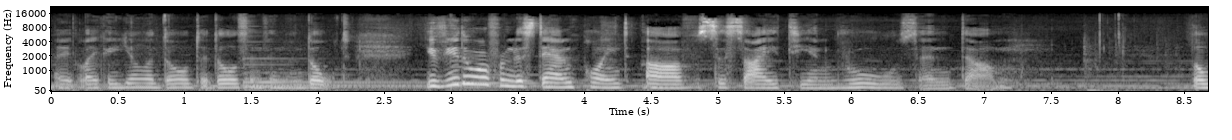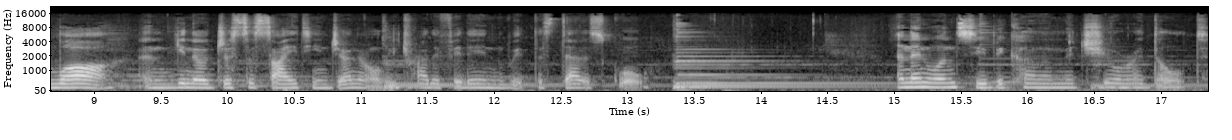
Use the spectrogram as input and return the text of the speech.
right? like a young adult adolescent and adult you view the world from the standpoint of society and rules and um, the law and you know just society in general We try to fit in with the status quo and then once you become a mature adult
